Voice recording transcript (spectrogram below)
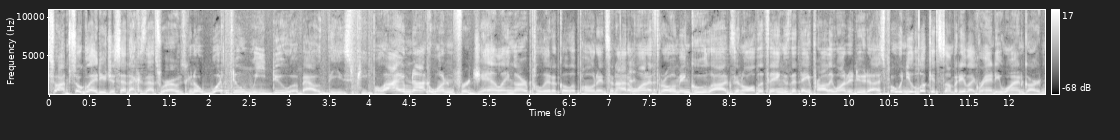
So I'm so glad you just said that because that's where I was going to what do we do about these people? I am not one for jailing our political opponents and I don't want to throw them in gulags and all the things that they probably want to do to us. But when you look at somebody like Randi Weingarten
